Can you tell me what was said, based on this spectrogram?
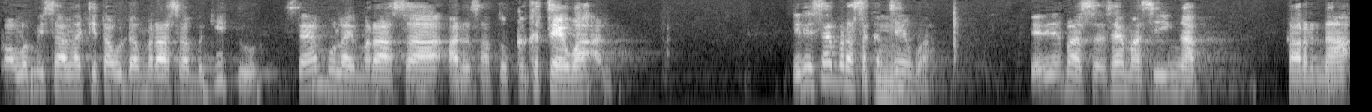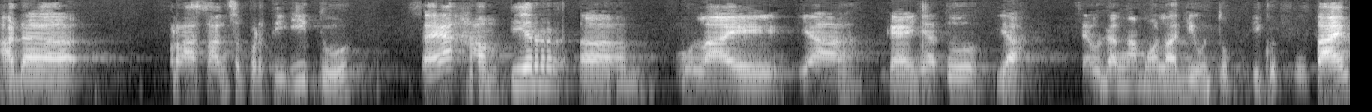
kalau misalnya kita udah merasa begitu, saya mulai merasa ada satu kekecewaan. Jadi saya merasa kecewa. Hmm. Jadi saya masih ingat karena ada perasaan seperti itu, saya hampir um, mulai ya kayaknya tuh ya saya udah nggak mau lagi untuk ikut full time.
